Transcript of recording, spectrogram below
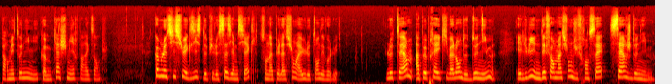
par métonymie, comme cachemire par exemple. Comme le tissu existe depuis le XVIe siècle, son appellation a eu le temps d'évoluer. Le terme, à peu près équivalent de denim, est lui une déformation du français serge de Nîmes.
